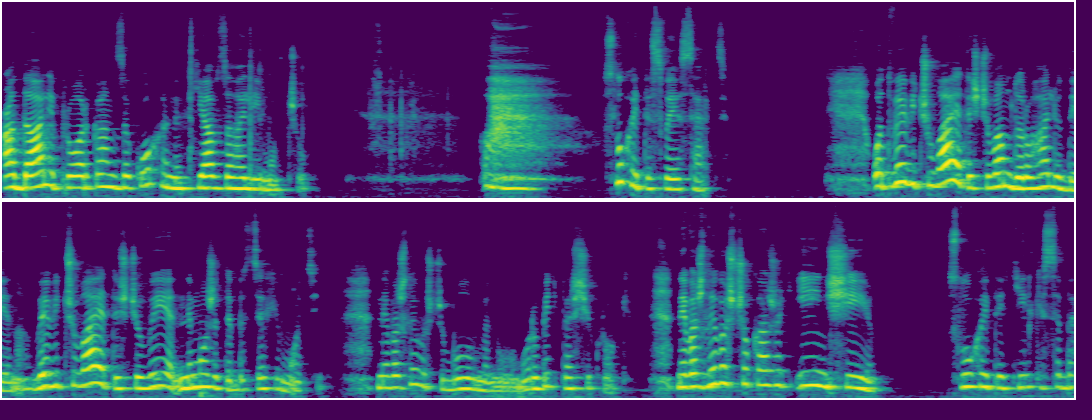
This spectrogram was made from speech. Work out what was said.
А далі про аркан закоханих я взагалі мовчу. Слухайте своє серце. От ви відчуваєте, що вам дорога людина. Ви відчуваєте, що ви не можете без цих емоцій. Неважливо, що було в минулому. Робіть перші кроки. Неважливо, що кажуть інші. Слухайте тільки себе.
